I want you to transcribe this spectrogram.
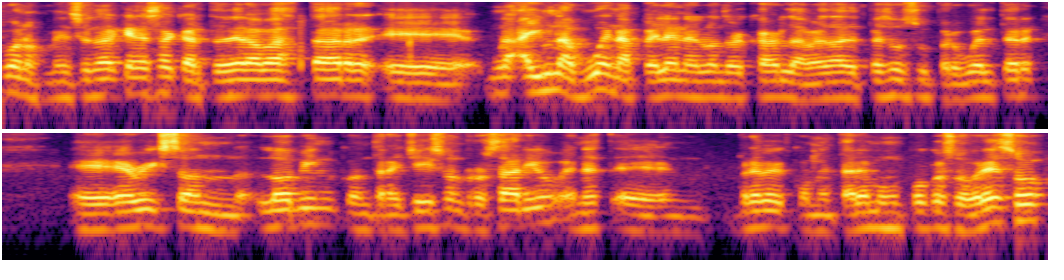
bueno, mencionar que en esa cartelera va a estar, hay una buena pelea en el undercard, la verdad, de peso super welter, eh, Erickson Lovin contra Jason Rosario. Este, en, breve comentaremos un poco sobre eso.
